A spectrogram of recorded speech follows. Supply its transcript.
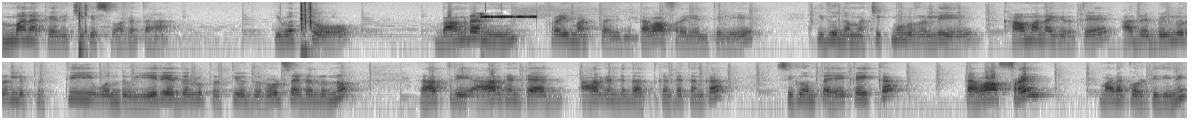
ಅಮ್ಮನ ಕೈ ರುಚಿಗೆ ಸ್ವಾಗತ. ಇವತ್ತು ಬಾಂಗ್ಡಾ ಮೀನು ಫ್ರೈ ಮಾಡ್ತಾ ಇದ್ದೀನಿ, ತವಾ ಫ್ರೈ ಅಂತೇಳಿ. ಇದು ನಮ್ಮ ಚಿಕ್ಕಮಗಳೂರಲ್ಲಿ ಕಾಮನ್ ಆಗಿರುತ್ತೆ. ಆದರೆ ಬೆಂಗಳೂರಲ್ಲಿ ಪ್ರತಿ ಒಂದು ಏರಿಯಾದಲ್ಲೂ, ಪ್ರತಿಯೊಂದು ರೋಡ್ ಸೈಡಲ್ಲೂ ರಾತ್ರಿ ಆರು ಗಂಟೆ ಆರು ಗಂಟೆಯಿಂದ ಹತ್ತು ಗಂಟೆ ತನಕ ಸಿಗುವಂಥ ಏಕೈಕ ತವಾ ಫ್ರೈ ಮಾಡೋಕ್ಕೆ ಹೊರಟಿದ್ದೀನಿ.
